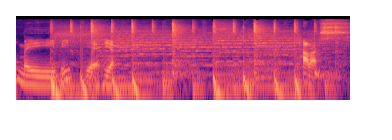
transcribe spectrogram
maybe? Yeah, here. Palace.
